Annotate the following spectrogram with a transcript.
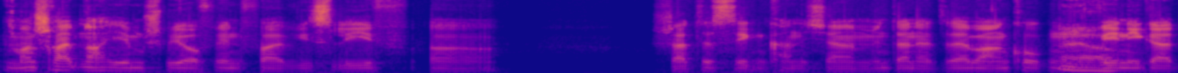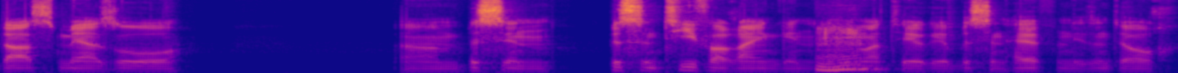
man schreibt nach jedem Spiel auf jeden Fall, wie es lief. Äh, Statistiken kann ich ja im Internet selber angucken. Ja. Weniger das, mehr so ein ähm, bisschen, bisschen tiefer reingehen mhm. in die. Materie, ein bisschen helfen. Die sind ja auch,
